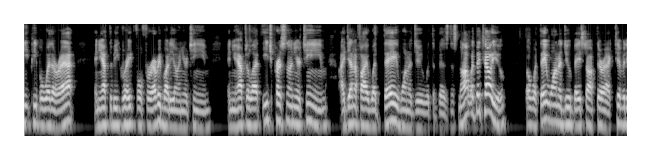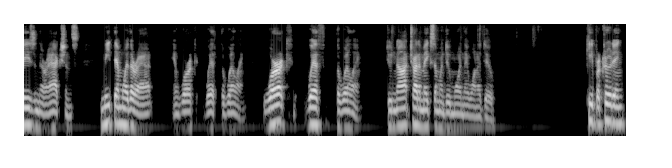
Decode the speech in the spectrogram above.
meet people where they're at, and you have to be grateful for everybody on your team. and you have to let each person on your team identify what they want to do with the business, not what they tell you, but what they want to do based off their activities and their actions. Meet them where they're at and work with the willing. Work with the willing. Do not try to make someone do more than they want to do. Keep recruiting.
